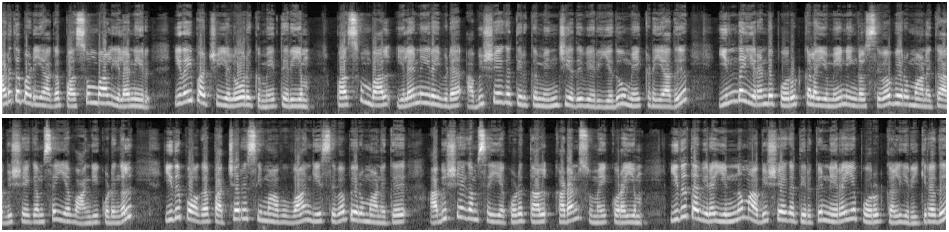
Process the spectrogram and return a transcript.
அடுத்தபடியாக பசும்பால் இளநீர். இதை பற்றி எல்லோருக்குமே தெரியும். பசும்பால் இளநீரை விட அபிஷேகத்திற்கு மிஞ்சியது வேறு எதுவுமே கிடையாது. இந்த இரண்டு பொருட்களையுமே நீங்கள் சிவபெருமானுக்கு அபிஷேகம் செய்ய வாங்கி கொடுங்கள். இது போக பச்சரிசி மாவு வாங்கி சிவபெருமானுக்கு அபிஷேகம் செய்ய கொடுத்தால் கடன் சுமை குறையும். இது தவிர இன்னும் அபிஷேகத்திற்கு நிறைய பொருட்கள் இருக்கிறது.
